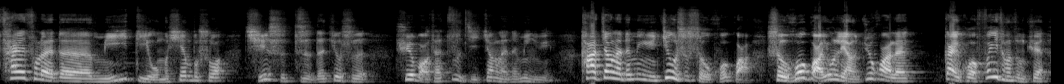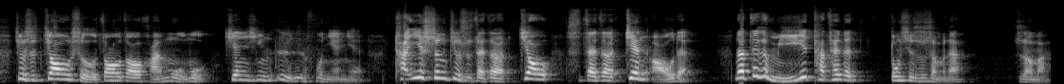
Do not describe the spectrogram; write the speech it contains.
猜出来的谜底，我们先不说，其实指的就是薛宝钗自己将来的命运。她将来的命运就是守活寡，守活寡用两句话来。概括非常准确，就是交手朝朝寒暮暮，艰辛日日复年年。他一生就是在这交，是在这煎熬的。那这个谜，他猜的东西是什么呢？知道吗？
